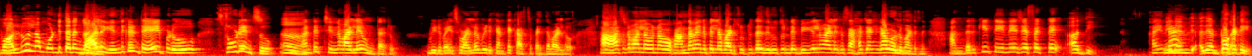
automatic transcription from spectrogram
వాళ్ళు అలా మొండితనంగా వాళ్ళు ఎందుకంటే ఇప్పుడు స్టూడెంట్స్. అంటే చిన్నవాళ్ళే ఉంటారు. వీడి వయసు వాళ్ళు వీడికంటే కాస్త పెద్దవాళ్ళు. ఆ ఆశ్రమంలో ఉన్న ఒక అందమైన పిల్లవాడి చుట్టూతో తిరుగుతుంటే మిగిలిన వాళ్ళకి సహజంగా ఒళ్ళు మంటుంది అందరికీ టీనేజ్ ఎఫెక్టే అది. అయిందా. ఒకటి.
